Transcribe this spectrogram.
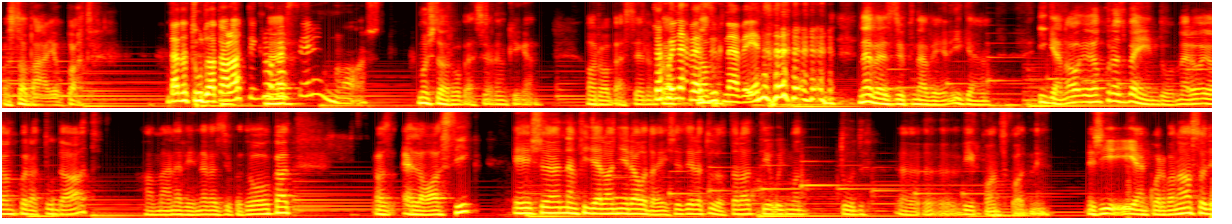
a szabályokat. De a tudatalattikról Mert beszélünk most? Most arról beszélünk, igen arról beszélünk. Csak hogy nevezzük na, nevén. nevezzük nevén, igen. Igen, olyankor az beindul, mert olyankor a tudat, ha már nevén nevezzük a dolgokat, az elalszik, és nem figyel annyira oda, és ezért a tudat alatti úgymond tud virkonckodni. És ilyenkor van az, hogy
